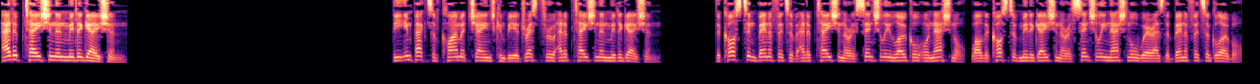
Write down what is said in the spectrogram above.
Adaptation and mitigation. The impacts of climate change can be addressed through adaptation and mitigation. The costs and benefits of adaptation are essentially local or national, while the costs of mitigation are essentially national whereas the benefits are global.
